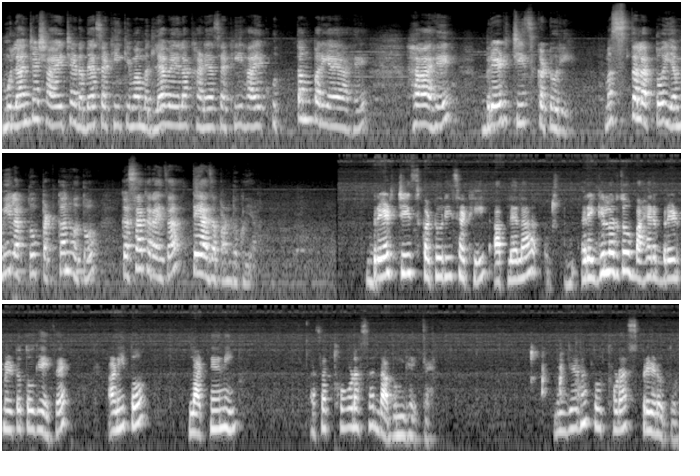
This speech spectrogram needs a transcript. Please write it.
मुलांच्या शाळेच्या डब्यासाठी किंवा मधल्या वेळेला खाण्यासाठी हा एक उत्तम पर्याय आहे. हा आहे ब्रेड चीज कटोरी. मस्त लागतो यमी लागतो पटकन होतो. कसा करायचा ते आज आपण बघूया. ब्रेड चीज कटोरीसाठी आपल्याला रेग्युलर जो बाहेर ब्रेड मिळतो तो घ्यायचा आहे आणि तो लाटण्यानी असा थोडासा दाबून घ्यायचा आहे म्हणजे ना तो थोडा स्प्रेड होतो.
